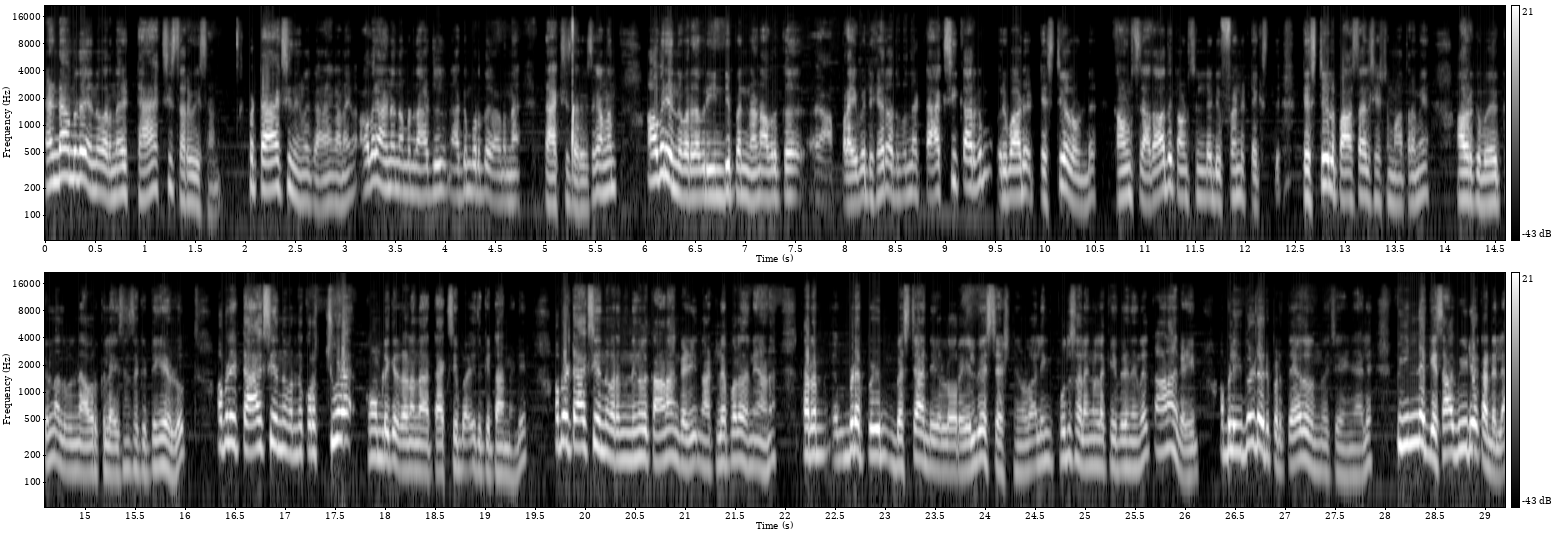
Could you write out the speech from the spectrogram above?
രണ്ടാമത് എന്ന് പറയുന്നത് ടാക്സി സർവീസാണ് ഇപ്പോൾ ടാക്സി നിങ്ങൾ കാണാൻ കാണാൻ. അവരാണ് നമ്മുടെ നാട്ടിൽ നാട്ടിൻപുറത്ത് കാണുന്ന ടാക്സി സർവീസ് കാരണം അവരെന്ന് പറയുന്നത് അവർ ഇൻഡിപെൻഡന്റ് ആണ്. അവർക്ക് പ്രൈവറ്റ് ഹെയർ അതുപോലെ തന്നെ ടാക്സിക്കാർക്കും ഒരുപാട് ടെസ്റ്റുകളുണ്ട് കൗൺസിൽ അതാത് കൗൺസിലിന്റെ ഡിഫറെന്റ് ടെക്സ്റ്റ് ടെസ്റ്റുകൾ പാസ്സായ ശേഷം മാത്രമേ അവർക്ക് വെഹിക്കിളിന് അതുപോലെ തന്നെ അവർക്ക് ലൈസൻസ് കിട്ടുകയുള്ളൂ. അപ്പോൾ ഈ ടാക്സി എന്ന് പറയുന്നത് കുറച്ചുകൂടെ കോംപ്ലിക്കേറ്റഡ് ആണ് ടാക്സി ഇത് കിട്ടാൻ വേണ്ടി. അപ്പോൾ ടാക്സി എന്ന് പറയുന്നത് നിങ്ങൾ കാണാൻ കഴിയും നാട്ടിലെ പോലെ തന്നെയാണ്. കാരണം ഇവിടെ എപ്പോഴും ബസ് സ്റ്റാൻഡുകളിലോ റെയിൽവേ സ്റ്റേഷനുകളോ അല്ലെങ്കിൽ പൊതു സ്ഥലങ്ങളിലൊക്കെ ഇവരെ നിങ്ങൾ കാണാൻ കഴിയും. അപ്പോൾ ഇവരുടെ ഒരു പ്രത്യേകത എന്ന് വെച്ച് കഴിഞ്ഞാൽ പിന്നെ കേസ് ആ വീഡിയോ കണ്ടില്ല?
